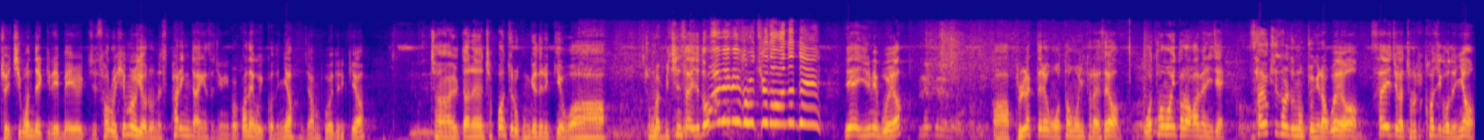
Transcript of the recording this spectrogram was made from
저희 직원들끼리 매일 이제 서로 힘을 겨루는 스파링장에서 지금 이걸 꺼내고 있거든요. 이제 한번 보여드릴게요. 자, 일단은 첫 번째로 공개드릴게요. 와, 정말 미친 사이즈도 아, 매미가 튀어나왔는데 얘 이름이 뭐예요? 아, 블랙 드래곤 워터 모니터라 해서요. 워터 모니터라고 하면 이제 사육시설 등록종이라고 해요. 사이즈가 저렇게 커지거든요.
